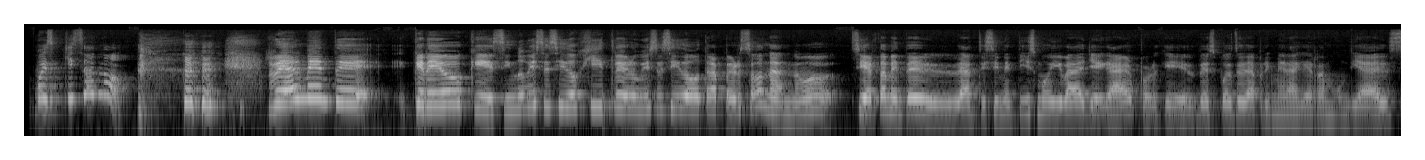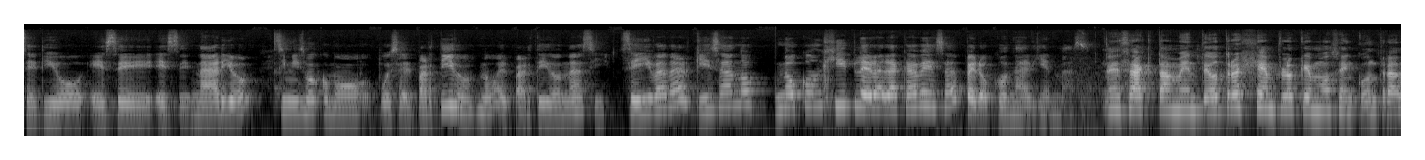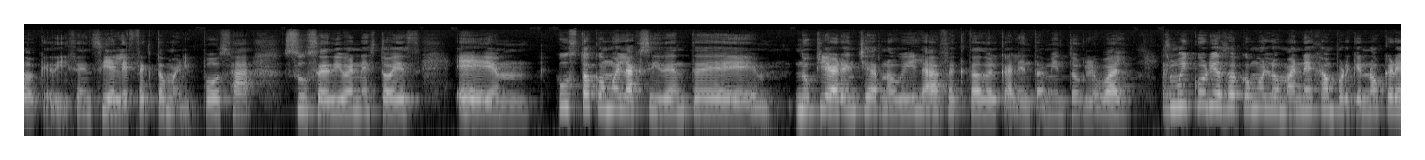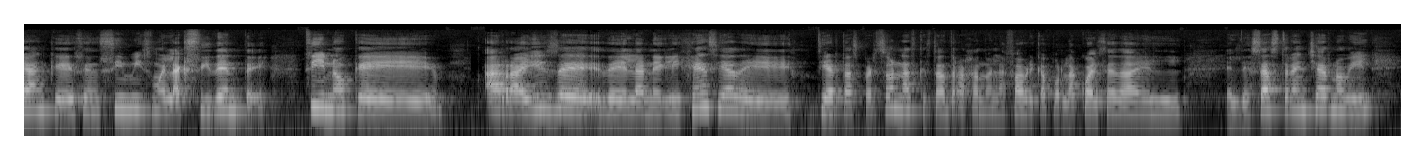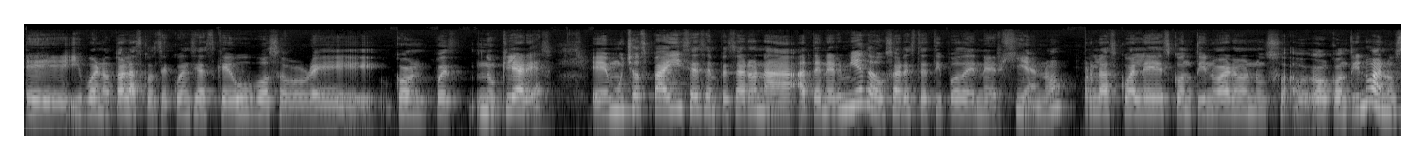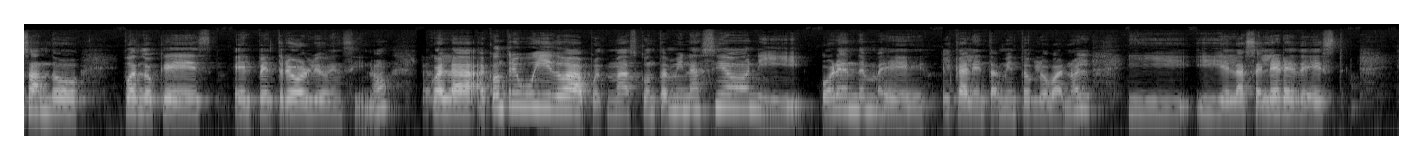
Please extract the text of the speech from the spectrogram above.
Pues quizá no. Realmente creo que si no hubiese sido Hitler, hubiese sido otra persona, ¿no? Ciertamente el antisemitismo iba a llegar porque después de la Primera Guerra Mundial se dio ese escenario, así mismo como pues el partido, ¿no? El partido nazi. Se iba a dar, quizá no, no con Hitler a la cabeza, pero con alguien más. Exactamente. Otro ejemplo que hemos encontrado que dicen si el efecto mariposa sucedió en esto es... Em, justo como el accidente nuclear en Chernobyl ha afectado el calentamiento global. Es muy curioso cómo lo manejan porque no crean que es en sí mismo el accidente, sino que a raíz de, la negligencia de ciertas personas que están trabajando en la fábrica por la cual se da el, desastre en Chernobyl eh, y bueno, todas las consecuencias que hubo sobre con pues nucleares, eh, muchos países empezaron a, tener miedo a usar este tipo de energía, ¿no? Por las cuales continuaron o continúan usando pues lo que es el petróleo en sí, ¿no? Lo cual ha, contribuido a pues más contaminación y por ende eh, el calentamiento global, ¿no? y, y el acelere de este.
